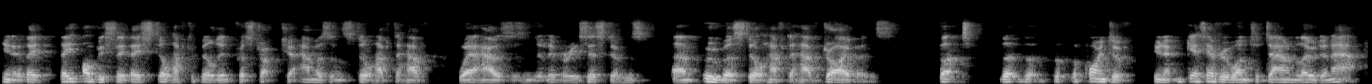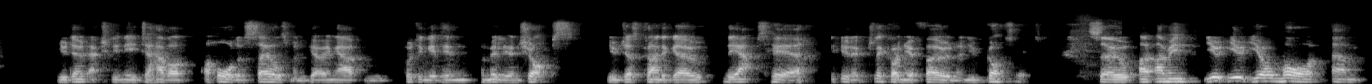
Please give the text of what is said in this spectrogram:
you know, they, they obviously, they still have to build infrastructure. Amazon still have to have warehouses and delivery systems. Um, Uber still have to have drivers. But the, the, the point of, you know, get everyone to download an app, you don't actually need to have a, a horde of salesmen going out and putting it in a million shops. You just kind of go, the app's here, you know, click on your phone and you've got it. So, I, I mean, you, you, you're more um,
